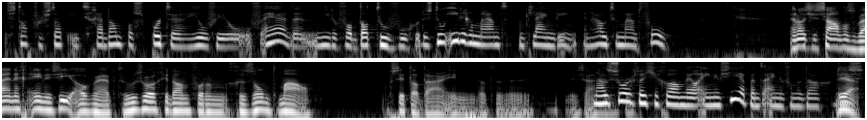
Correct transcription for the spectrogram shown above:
stap voor stap iets. Ga dan pas sporten heel veel. Of hè, in ieder geval dat toevoegen. Dus doe iedere maand een klein ding. En houd de maand vol. En als je s'avonds weinig energie over hebt, hoe zorg je dan voor een gezond maal? Of zit dat daarin? Dat, eh, is Nou, zorg dat je gewoon wel energie hebt aan het einde van de dag. Dus,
